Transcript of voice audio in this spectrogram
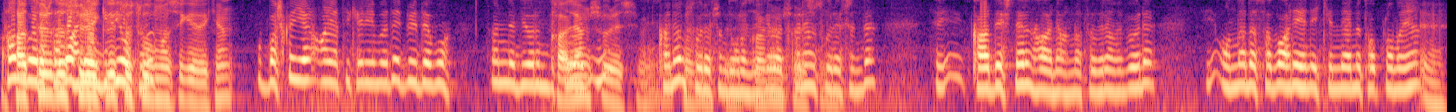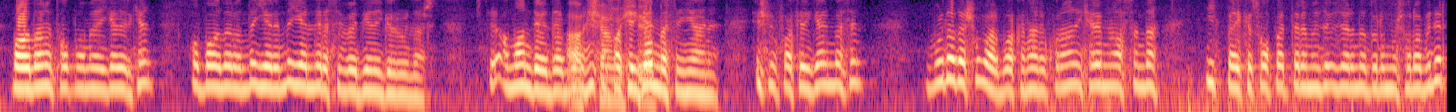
Tam böyle Hatırda sabahleyin sürekli gidiyorsunuz. tutulması gereken Bu başka ayet-i kerimede bir de bu. Zannediyorum bir Kalem sure- suresi mi? Kalem suresinde olacak. evet, Kalem suresi. suresinde e, kardeşlerin hali anlatılır. Yani böyle e, onlar da sabahleyin ekinlerini toplamaya, Evet. bağlarını toplamaya gelirken o bağların da yerinde yerlere verdiğini görürler. İşte aman derler burada hiçbir fakir işi- gelmesin yani. Hiçbir fakir gelmesin. Burada da şu var bakın hani Kur'an-ı Kerim'in aslında ilk belki sohbetlerimizde üzerinde durulmuş olabilir.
